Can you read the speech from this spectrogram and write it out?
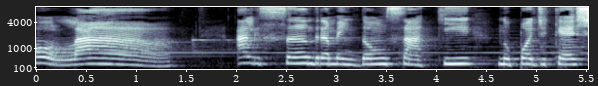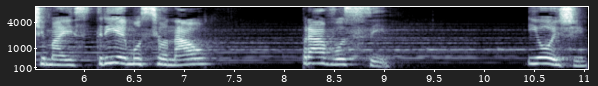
Olá! Alessandra Mendonça aqui no podcast Maestria Emocional para você. E hoje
